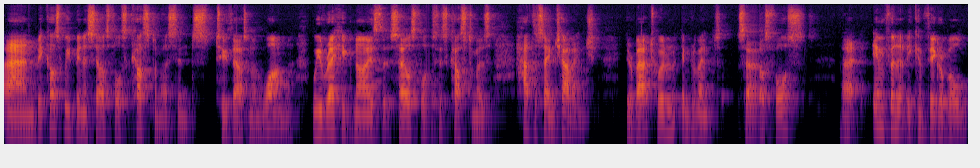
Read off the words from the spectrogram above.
And because we've been a Salesforce customer since 2001, we recognize that Salesforce's customers have the same challenge. You're about to implement Salesforce, uh, infinitely configurable,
